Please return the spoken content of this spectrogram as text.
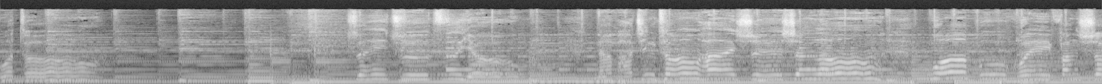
搏斗。追逐自由，哪怕尽头还是蜃楼，我不会放手，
